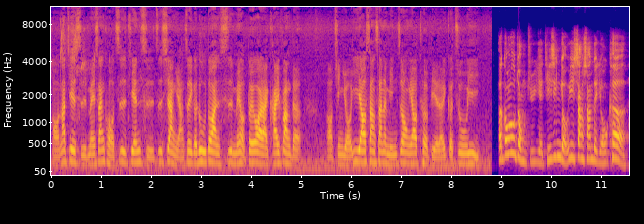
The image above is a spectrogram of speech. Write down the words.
哦，那届时梅山口至天池至向阳这个路段是没有对外来开放的，哦，请有意要上山的民众要特别的一个注意。而公路总局也提醒有意上山的游客，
